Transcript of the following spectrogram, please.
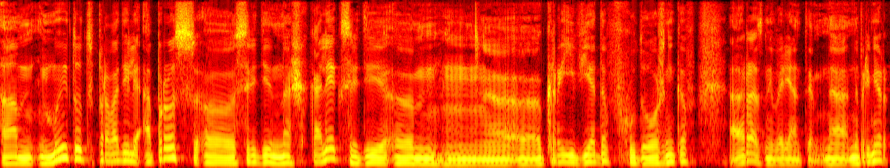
Эм, Мы тут проводили опрос э, среди наших коллег, среди эм, э, краеведов, художников, разные варианты. Например,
